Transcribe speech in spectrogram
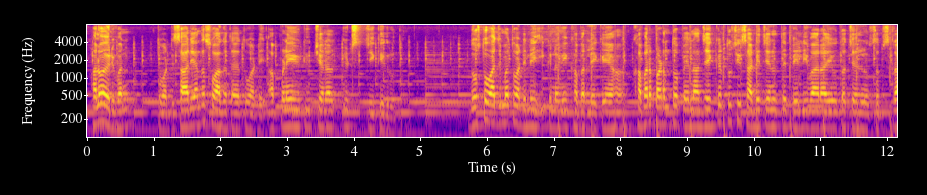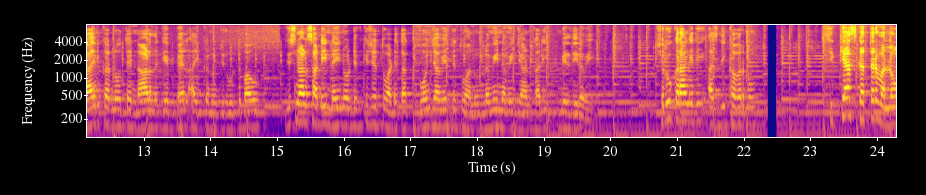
ਹੈਲੋ एवरीवन ਤੁਹਾਡੇ ਸਾਰਿਆਂ ਦਾ ਸਵਾਗਤ ਹੈ ਤੁਹਾਡੇ ਆਪਣੇ YouTube channel it's GK Guru ਤੇ ਦੋਸਤੋ ਅੱਜ ਮੈਂ ਤੁਹਾਡੇ ਲਈ ਇੱਕ ਨਵੀਂ ਖਬਰ ਲੈ ਕੇ ਆਇਆ ਹਾਂ ਖਬਰ ਪੜਨ ਤੋਂ ਪਹਿਲਾਂ ਜੇਕਰ ਤੁਸੀਂ ਸਾਡੇ ਚੈਨਲ ਤੇ ਪਹਿਲੀ ਵਾਰ ਆਏ ਹੋ ਤਾਂ ਚੈਨਲ ਨੂੰ ਸਬਸਕ੍ਰਾਈਬ ਕਰ ਲਓ ਤੇ ਨਾਲ ਲੱਗੇ ਬੈਲ ਆਈਕਨ ਨੂੰ ਜ਼ਰੂਰ ਦਬਾਓ ਜਿਸ ਨਾਲ ਸਾਡੀ ਨਈ ਨੋਟੀਫਿਕੇਸ਼ਨ ਤੁਹਾਡੇ ਤੱਕ ਪਹੁੰਚ ਜਾਵੇ ਤੇ ਤੁਹਾਨੂੰ ਨਵੀਂ-ਨਵੀਂ ਜਾਣਕਾਰੀ ਮਿਲਦੀ ਰਹੇ ਸ਼ੁਰੂ ਕਰਾਂਗੇ ਜੀ ਅੱਜ ਦੀ ਖਬਰ ਨੂੰ ਸਿੱਖਿਆ ਸਕੱਤਰ ਵੱਲੋਂ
